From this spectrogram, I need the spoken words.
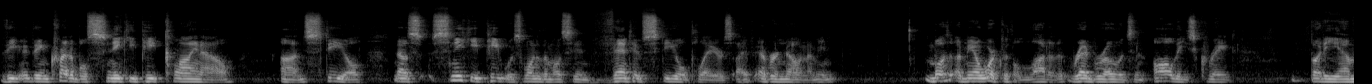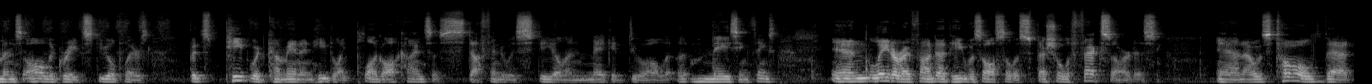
the, the incredible Sneaky Pete Kleinow on steel, now, Sneaky Pete was one of the most inventive steel players I've ever known. I mean, most, I mean, I worked with a lot of the Red Rhodes and all these great Buddy Emmons, all the great steel players. But Pete would come in and he'd like plug all kinds of stuff into his steel and make it do all amazing things. And later I found out he was also a special effects artist. And I was told that,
